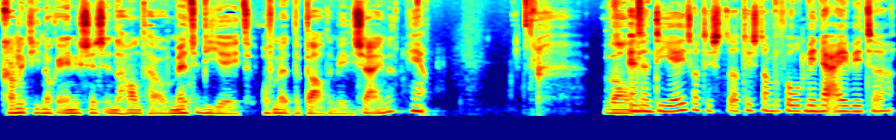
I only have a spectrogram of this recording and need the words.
kan ik die nog enigszins in de hand houden met de dieet of met bepaalde medicijnen? ja, Want, En een dieet, wat is, dat is dan bijvoorbeeld minder eiwitten.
